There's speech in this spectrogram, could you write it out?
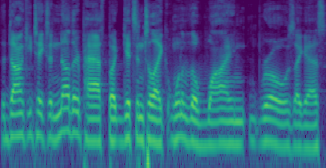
The donkey takes another path, but gets into like one of the wine rows, I guess.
